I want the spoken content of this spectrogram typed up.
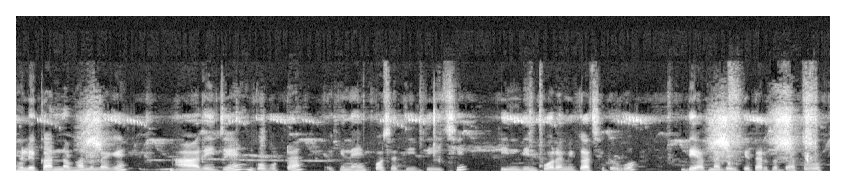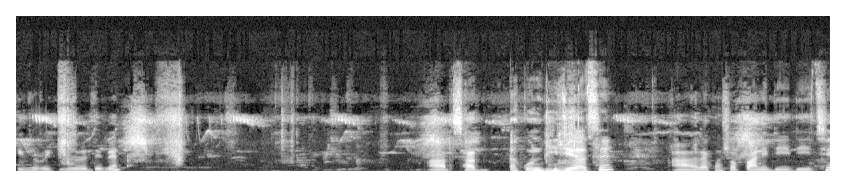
হলে কার না ভালো লাগে। আর এই যে গোবরটা এখানে পচা দিয়ে দিয়েছি। তিন দিন পর আমি গাছে দেবো। দিয়ে আপনাদেরকে তারপর দেখাবো কীভাবে কীভাবে দেবেন। আর ছাদ এখন ভিজে আছে। আর এখন সব পানি দিয়ে দিয়েছি।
